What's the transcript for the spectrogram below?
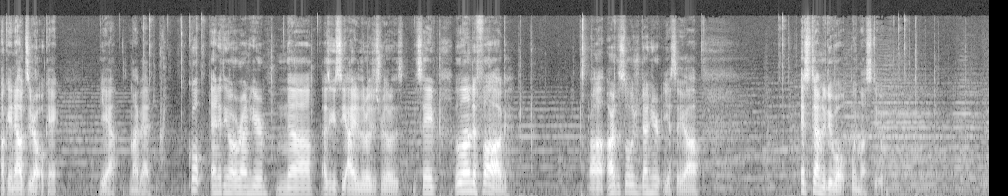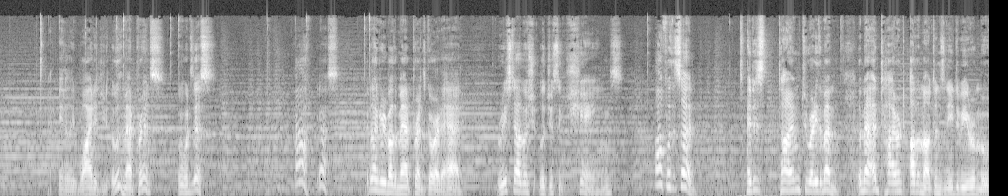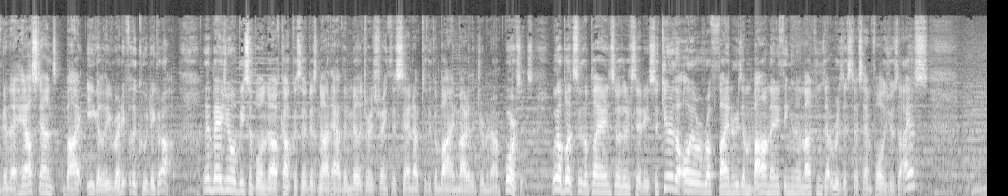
Okay, now it's zero. Okay. Yeah, my bad. Cool. Anything around here? Nah. As you can see, I literally just reloaded the save. Of Fog. Uh, are the soldiers down here? Yes, they are. It's time to do what we must do. Italy, why did you... Ooh, the Mad Prince. Ooh, what's this? Ah, yes. If you'd like to read about the Mad Prince, go right ahead. Reestablish logistic chains. Off with its head. It is time to ready the men. The mad tyrant of the mountains need to be removed, and the Hail stands by eagerly, ready for the coup de grace. The invasion will be simple enough. Caucasus does not have the military strength to stand up to the combined might of the German armed forces. We will blitz through the plains to their cities, secure the oil refineries, and bomb anything in the mountains that resist us. And for Josias,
